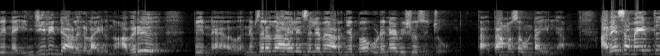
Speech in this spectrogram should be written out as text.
പിന്നെ ഇഞ്ചിലിന്റെ ആളുകളായിരുന്നു. അവർ പിന്നെ നബ്സലല്ലാഹു അലൈഹി സ്വലമെ അറിഞ്ഞപ്പോൾ ഉടനെ വിശ്വസിച്ചു. താമസം ഉണ്ടായില്ല. അതേ സമയത്ത്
